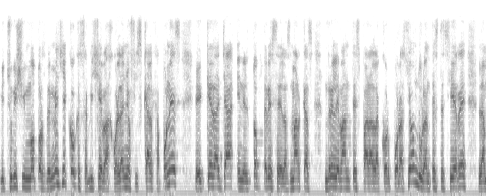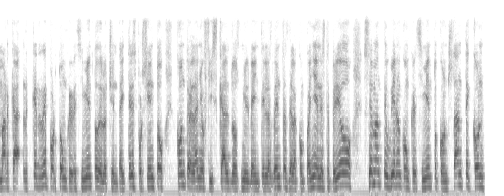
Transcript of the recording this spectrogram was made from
Mitsubishi Motors de México, que se rige bajo el año fiscal japonés, eh, queda ya en el top 13 de las marcas relevantes para la corporación. Durante este cierre, la marca que reportó un crecimiento del 83% contra el año fiscal fiscal 2020. Las ventas de la compañía en este periodo se mantuvieron con crecimiento constante con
